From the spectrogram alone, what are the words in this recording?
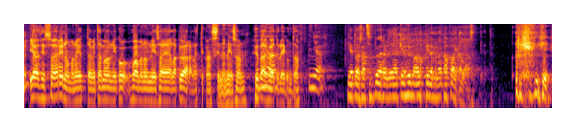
joo, siis se on erinomainen juttu, mitä mä oon niinku huomannut, niin sä ajalla pyöräilette kanssa sinne, niin se on hyvää Joo. hyötyliikuntaa. Joo. Ja toisaalta sen pyöräilyn jälkeen on hyvä olla pidemmän aikaa paikallaan sitten. Että. niin,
